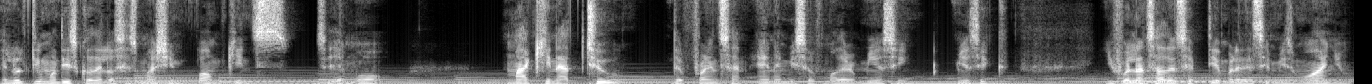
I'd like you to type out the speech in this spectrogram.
El último disco de los Smashing Pumpkins se llamó Machina 2, The Friends and Enemies of Modern Music, y fue lanzado en septiembre de ese mismo año,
